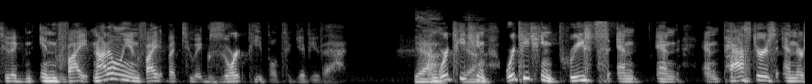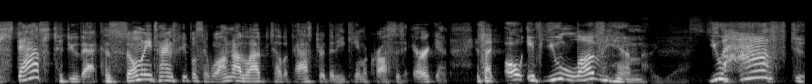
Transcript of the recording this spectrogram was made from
to invite, not only invite, but to exhort people to give you that. yeah and we're teaching we're teaching priests and and and pastors and their staffs to do that because so many times people say well i'm not allowed to tell the pastor that he came across as arrogant it's like oh if you love him yes. you have to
